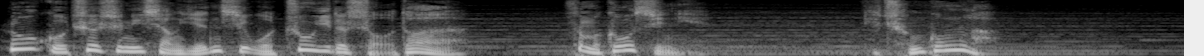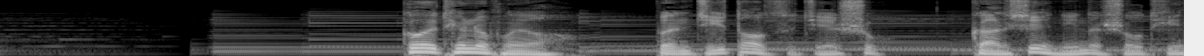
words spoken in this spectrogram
如果这是你想引起我注意的手段，那么恭喜你，你成功了。各位听众朋友，本集到此结束，感谢您的收听。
